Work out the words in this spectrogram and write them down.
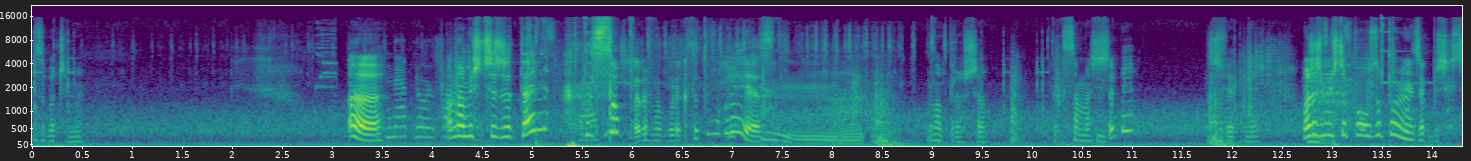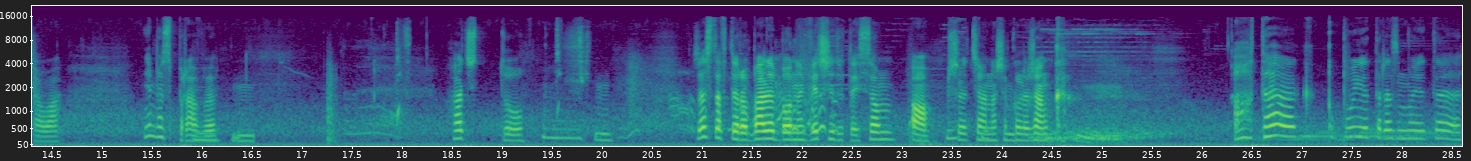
Zobaczymy. E, ona myśli, że ten? Super w ogóle, kto tu w ogóle jest? No proszę. Tak sama z siebie? Świetnie. Możesz mi jeszcze pouzupełniać, jakbyś chciała. Nie ma sprawy. Chodź tu. Zostaw te robale, bo one wiecznie tutaj są. O, przyleciała nasza koleżanka. O, tak, kupuję teraz moje te.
